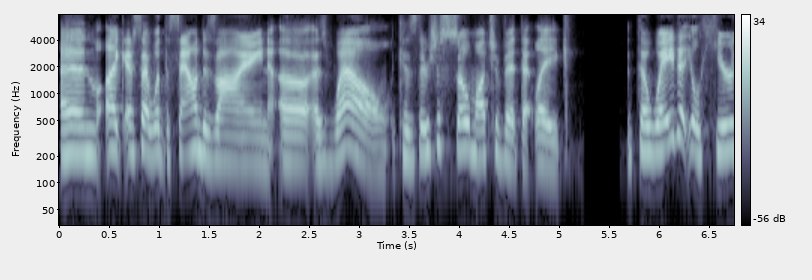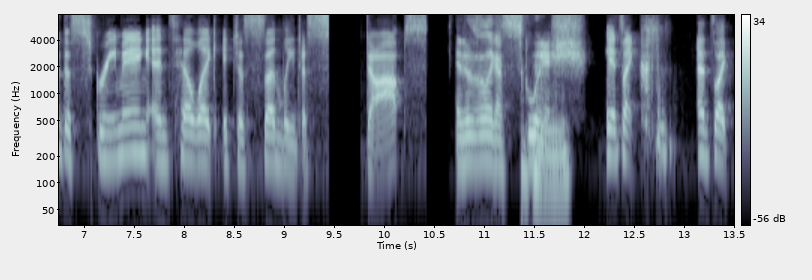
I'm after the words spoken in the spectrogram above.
And like I said, with the sound design uh as well, because there's just so much of it that like the way that you'll hear the screaming until like it just suddenly just stops. And it was like a squish. It's like it's like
